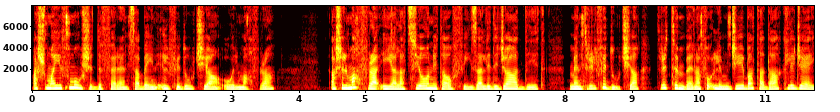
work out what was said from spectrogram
għax ma jifhmux id-differenza bejn il-fiduċja u l-maħfra. Għax il-maħfra hija l-azzjoni ta' offiża li diġà għaddiet mentri l-fiduċja trid tinbena fuq l-imġieba ta' dak li ġej.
